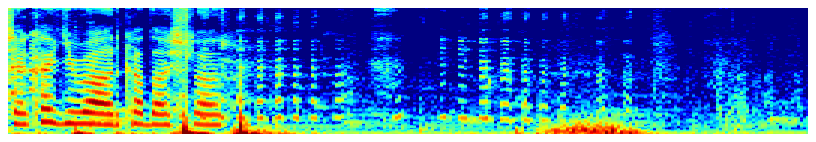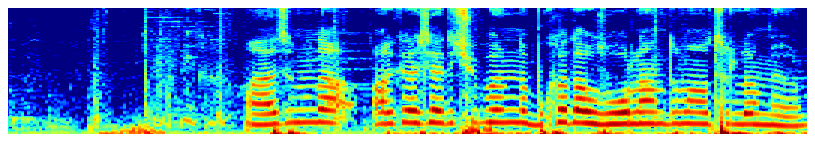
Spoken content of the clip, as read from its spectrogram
Şaka gibi arkadaşlar. Hayatımda arkadaşlar hiçbir bölümde bu kadar zorlandığımı hatırlamıyorum.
